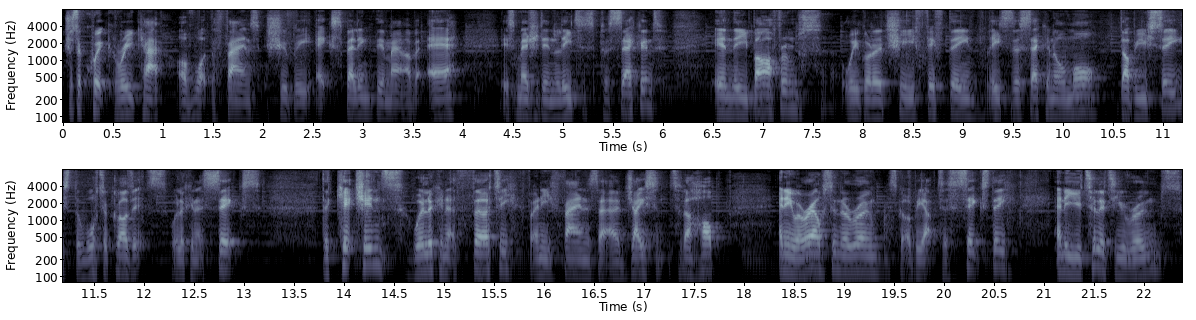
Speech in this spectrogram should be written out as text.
Just a quick recap of what the fans should be expelling, the amount of air. It's measured in litres per second. In the bathrooms, we've got to achieve 15 litres a second or more. WCs, the water closets, we're looking at six. The kitchens, we're looking at 30 for any fans that are adjacent to the hob. Anywhere else in the room, it's got to be up to 60. Any utility rooms,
